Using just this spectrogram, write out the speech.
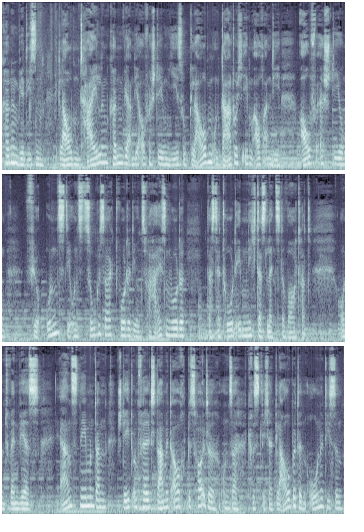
können wir diesen Glauben teilen? Können wir an die Auferstehung Jesu glauben und dadurch eben auch an die Auferstehung für uns, die uns zugesagt wurde, die uns verheißen wurde, dass der Tod eben nicht das letzte Wort hat. Und wenn wir es ernst nehmen, dann steht und fällt damit auch bis heute unser christlicher Glaube, denn ohne diesen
